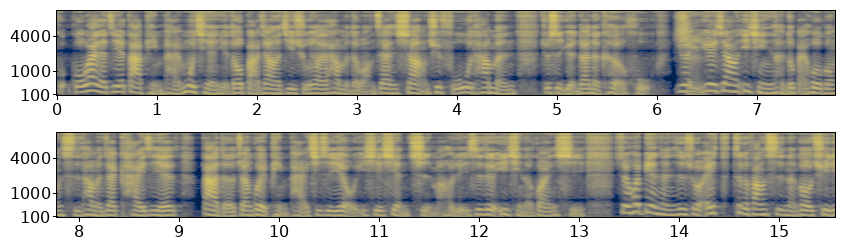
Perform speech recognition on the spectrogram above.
国国外的这些大品牌目前也都把这样的技术用在他们的网站上去服务他们，就是。远端的客户，因为因为像疫情，很多百货公司他们在开这些大的专柜品牌，其实也有一些限制嘛，或者也是这个疫情的关系，所以会变成是说，哎，这个方式能够去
